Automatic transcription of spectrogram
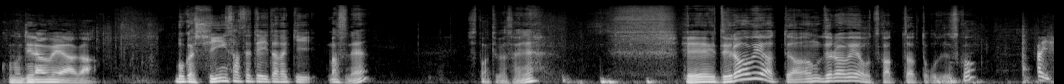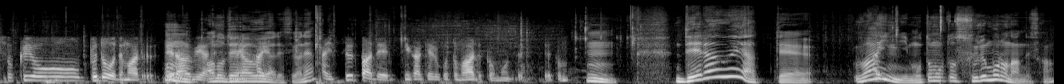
このデラウェアが。僕は試飲させていただきますね。ちょっと待ってくださいね。へえ、デラウェアってあのデラウェアを使ったってことですか？はい。食用ブドウでもあるデラウェアです、ねうんあのデラウェアですよね。はい。はい。スーパーで見かけることもあると思うんですけれども。うん。デラウェアって、ワインにもともとするものなんですか、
